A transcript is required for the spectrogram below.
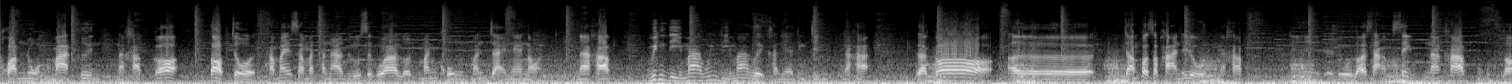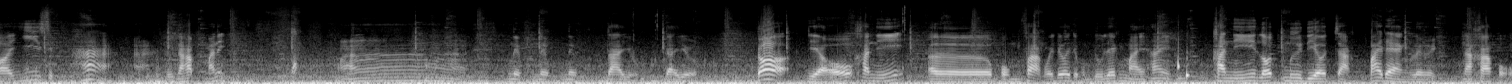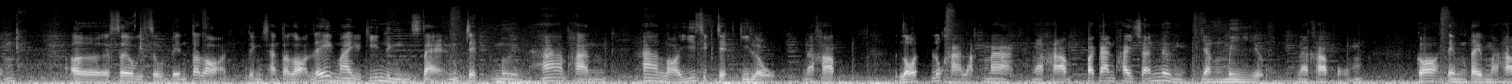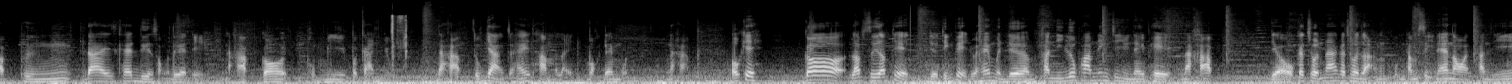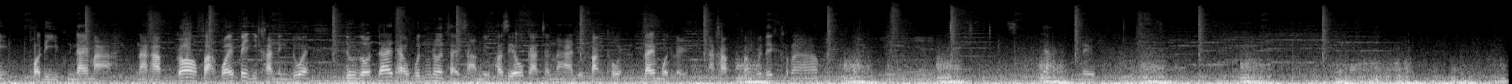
ความหน่วงมากขึ้นนะครับ ก็ตอบโจทย์ทำให้สมรรถนะรู้สึกว่ารถมั่นคงมั่นใจแน่นอนนะครับ วิ่งดีมากวิ่งดีมากเลยคันนี้จริง ๆนะฮะแล้วก็จำพอสะพานให้ดูนะครับนี่เดี๋ยวดู 130 นะครับ 125อ่าดูนะครับ มานี่อ่าหนึบหนึบหนึบได้อยู่ได้อยู่ ก็เดี๋ยวคันนี้เออผมฝากไว้ด้วย เดี๋ยวผมดูเลขไม้ให้ คันนี้รถมือเดียวจากป้ายแดงเลยนะครับผมเออเซอร์วิสศูนย์เบนซ์ตลอดตึงชันตลอดเลขม้อยู่ที่ 175,527 กิโลนะครับรถลูกค้ารักมากนะครับ ประกันภัยชั้นหนึ่งยังมีอยู่นะครับผมก็เต็มเต็มครับเพิ่งได้แค่เดือน 2 เดือนเองนะครับ ก็ผมมีประกันอยู่นะครับ ทุกอย่างจะให้ทำอะไรบอกได้หมดนะครับ โอเค ก็รับซื้อรับเทรดเดี๋ยวทิ้งเพจไว้ให้เหมือนเดิม คันนี้รูปภาพนิ่งจะอยู่ในเพจนะครับเดี๋ยวกระชนหน้ากระชนหลังผมทำสีแน่นอน คันนี้พอดีเพิ่งได้มานะครับ ก็ฝากไว้เป็นอีกคันหนึ่งด้วย ดูรถได้แถวพุทธมณฑลสายสามหรือพาเซโอกาญชนาหรือฟังทนได้หมดเลยนะครับฝากไว้ด้วยครับอย่างนึบ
